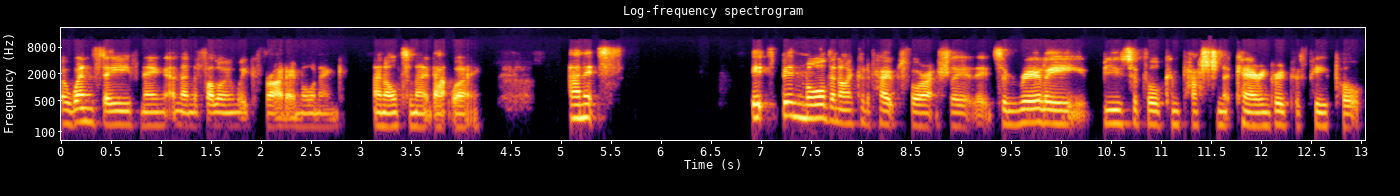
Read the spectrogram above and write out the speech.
a Wednesday evening and then the following week, Friday morning, and alternate that way. And it's it's been more than I could have hoped for, actually. It's a really beautiful, compassionate, caring group of people.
